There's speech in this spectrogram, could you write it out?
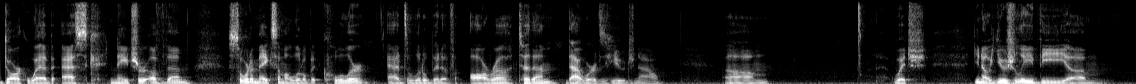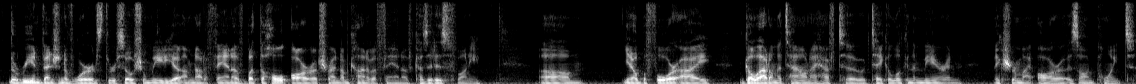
dark web esque nature of them, sort of makes them a little bit cooler adds a little bit of aura to them. That word's huge now. Um, which, you know, usually the um, the reinvention of words through social media I'm not a fan of, but the whole aura trend I'm kind of a fan of because it is funny. Um, you know, before I go out on the town, I have to take a look in the mirror and make sure my aura is on point,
